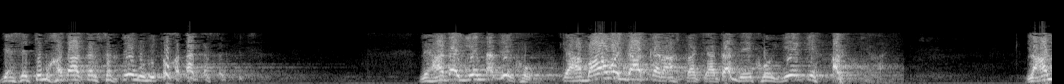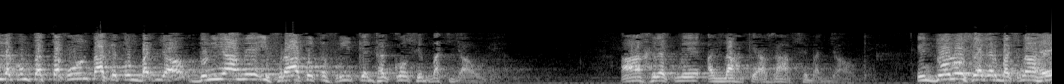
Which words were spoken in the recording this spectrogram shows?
जैसे तुम खता कर सकते हो, वो भी तो खता कर सकते थे। लिहाजा ये न देखो कि आबाओ इजाद का रास्ता क्या था, देखो ये कि हक लाल लकुम तत्तकून, ताकि तुम बच जाओ। दुनिया में इफरात व तफरीद के धक्कों से बच जाओगे। आखिरत में अल्लाह के अजाब से बच जाओगे। इन दोनों से अगर बचना है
